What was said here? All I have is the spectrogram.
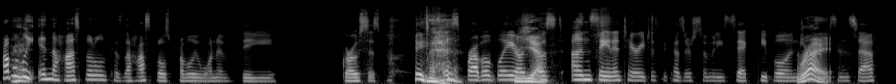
probably in the hospital because the hospital is probably one of the grossest places, probably, or Yeah. most unsanitary, just because there's so many sick people and Right. and stuff.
